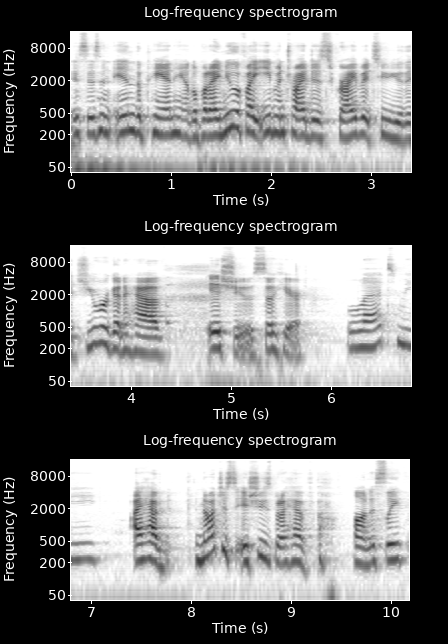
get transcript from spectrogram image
this isn't in the panhandle, but I knew if I even tried to describe it to you that you were going to have issues. So here, let me. I have not just issues, but I have, honestly,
